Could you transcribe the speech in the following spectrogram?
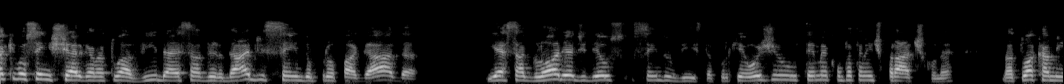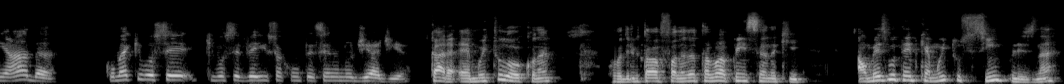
é que você enxerga na tua vida essa verdade sendo propagada e essa glória de Deus sendo vista? Porque hoje o tema é completamente prático, né? Na tua caminhada, como é que você que você vê isso acontecendo no dia a dia? Cara, é muito louco, né? O Rodrigo estava falando, eu estava pensando aqui. Ao mesmo tempo que é muito simples, né?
